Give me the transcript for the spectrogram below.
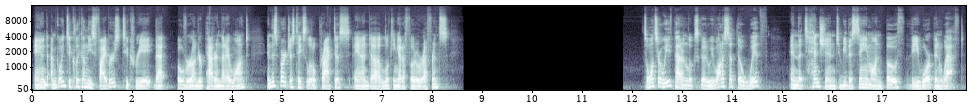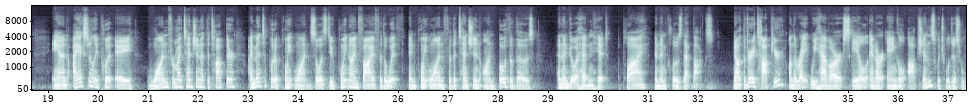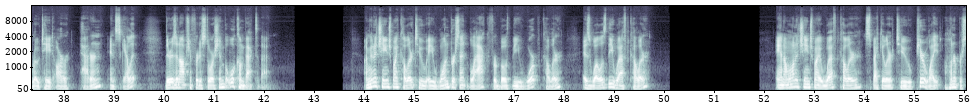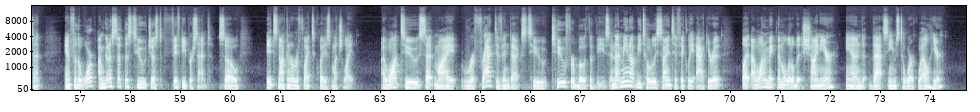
And I'm going to click on these fibers to create that over under pattern that I want. And this part just takes a little practice and uh, looking at a photo reference. So once our weave pattern looks good, we want to set the width and the tension to be the same on both the warp and weft. And I accidentally put a 1 for my tension at the top there, I meant to put a 0.1. So let's do 0.95 for the width and 0.1 for the tension on both of those, and then go ahead and hit apply and then close that box. Now at the very top here on the right, we have our scale and our angle options, which will just rotate our pattern and scale it. There is an option for distortion, but we'll come back to that. I'm going to change my color to a 1% black for both the warp color as well as the weft color. And I want to change my weft color specular to pure white, 100%. And for the warp, I'm going to set this to just 50%. So it's not going to reflect quite as much light. I want to set my refractive index to 2 for both of these. And that may not be totally scientifically accurate, but I want to make them a little bit shinier, and that seems to work well here.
